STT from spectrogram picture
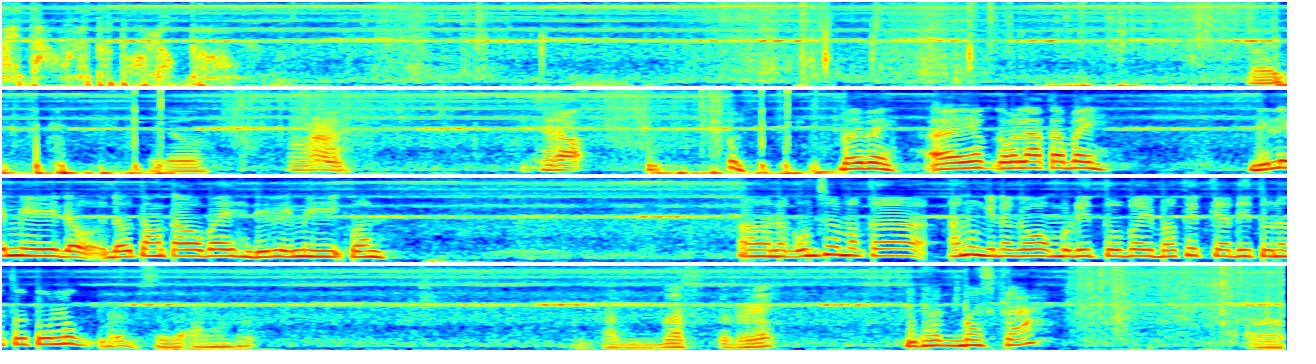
May tao natutulog bro. Bye. Ayo. Sarap. Bye bye. Ayaw ka wala ka bye. Dili mi daw daw tang tao bye. Dili mi kwan. Ah, nagunsa maka anong ginagawa mo dito bye? Bakit ka dito natutulog? Bro, siya alam bro. Pagbas ko re. Naghagbas ka? Oh.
